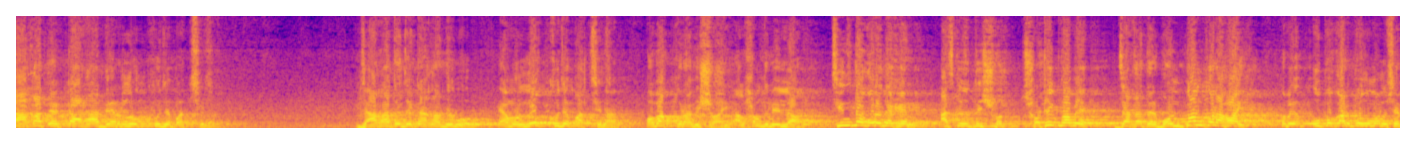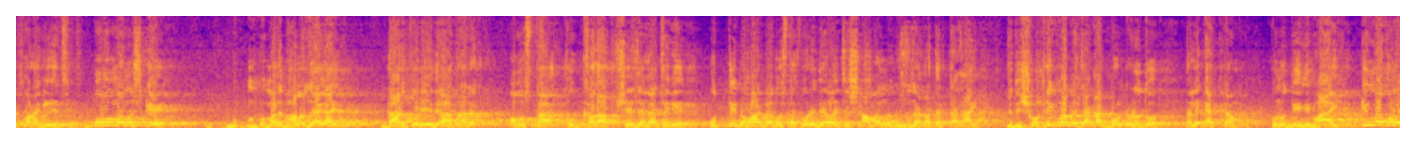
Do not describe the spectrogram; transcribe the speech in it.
জাকাতের টাকা দেওয়ার লোক খুঁজে পাচ্ছি না। জাকাতে যে টাকা দেব, এমন লোক খুঁজে পাচ্ছি না। অবাক করা বিষয়। আলহামদুলিল্লাহ। চিন্তা করে দেখেন, আজকে যদি সঠিকভাবে জাকাতের বন্টন করা হয় তবে উপকার বহু মানুষের করা গিয়েছে। বহু মানুষকে মানে ভালো জায়গায় দাঁড় করিয়ে দেওয়া, তার অবস্থা খুব খারাপ, সে জায়গা থেকে উত্তীর্ণ হওয়ার ব্যবস্থা করে দেওয়া হয়েছে। সামান্য কিছু জাকাতের টাকায় যদি সঠিকভাবে জাকাত বন্টন হতো, তাহলে একটা কোনো দিনী ভাই কিংবা কোনো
